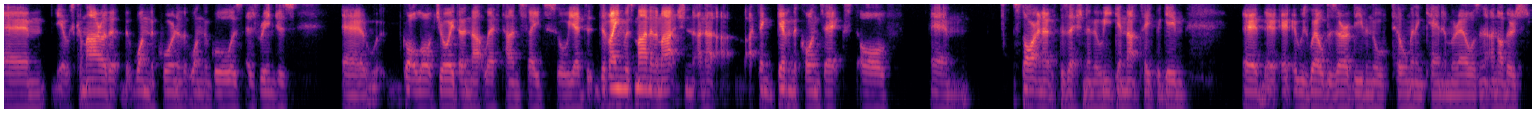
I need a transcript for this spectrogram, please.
Um, yeah, it was Kamara that, that won the corner, that won the goal as, as Rangers uh, got a lot of joy down that left hand side. So yeah, D- Devine was man of the match, and, and I, I, think given the context of um, starting out of position in the league in that type of game it, it, was well deserved, even though Tillman and Kent and Morelos and, and others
